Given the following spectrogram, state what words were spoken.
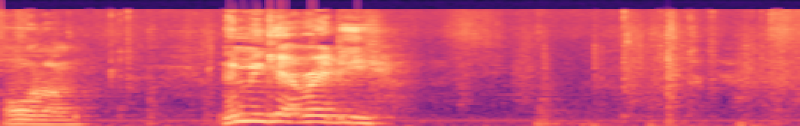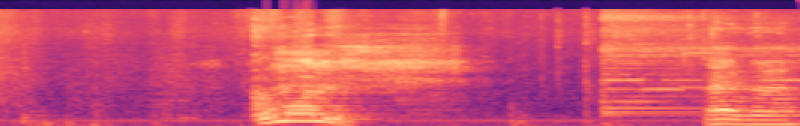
Hold on. Let me get ready. Come on. There we go.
